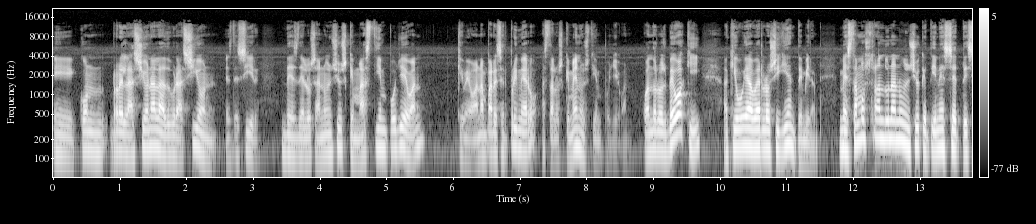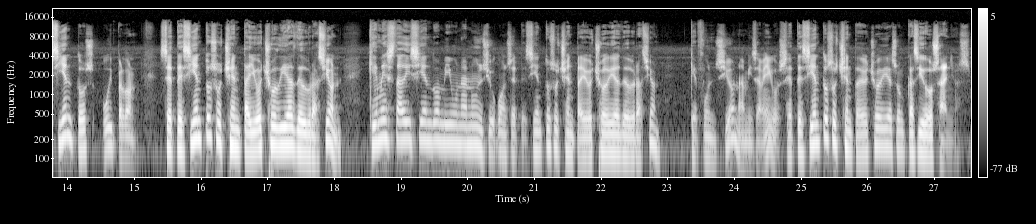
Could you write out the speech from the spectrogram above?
eh, con relación a la duración, es decir, desde los anuncios que más tiempo llevan, que me van a aparecer primero, hasta los que menos tiempo llevan. Cuando los veo aquí, aquí voy a ver lo siguiente, miren, me está mostrando un anuncio que tiene 700, uy, perdón, 788 días de duración ¿Qué me está diciendo a mí un anuncio con 788 días de duración? Que funciona, mis amigos. 788 días son casi dos años.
